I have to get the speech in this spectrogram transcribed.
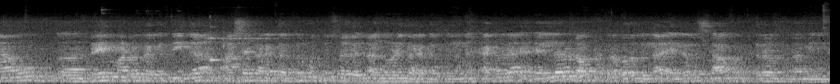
ನಾವು ಟ್ರೈನ್ ಮಾಡಬೇಕಾಗಿದ್ದು ಈಗ ಆಶಾ ಕಾರ್ಯಕರ್ತರು ಮತ್ತು ಸರ್ ಅಂಗನವಾಡಿ ಕಾರ್ಯಕರ್ತರನ್ನು ಯಾಕಂದ್ರೆ ಎಲ್ಲರೂ ಡಾಕ್ಟರ್ ಹತ್ರ ಬರೋದಿಲ್ಲ, ಎಲ್ಲರೂ ಸ್ಟಾಫ್ ಹತ್ರ ಐ ಮೀನ್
